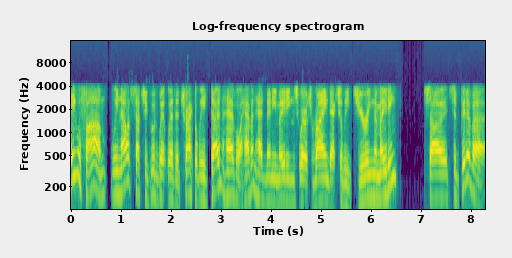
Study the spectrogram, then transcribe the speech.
Eagle Farm, we know it's such a good wet weather track, but we don't have or haven't had many meetings where it's rained actually during the meeting. So it's a bit of a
